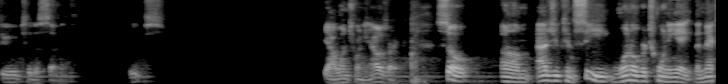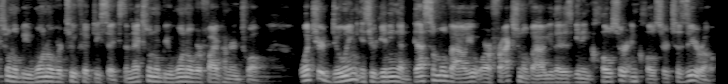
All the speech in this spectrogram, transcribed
2 to the 7th. Oops. Yeah, 120. I was right. So um, as you can see, 1 over 28. The next one will be 1 over 256. The next one will be 1 over 512 what you're doing is you're getting a decimal value or a fractional value that is getting closer and closer to zero.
